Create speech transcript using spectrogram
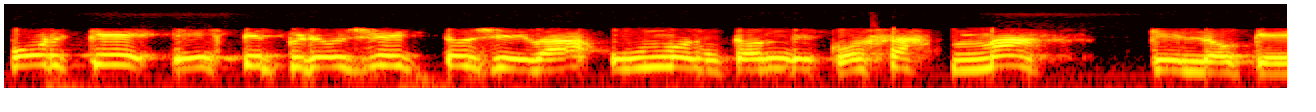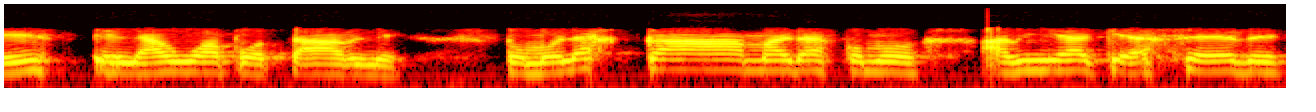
porque este proyecto lleva un montón de cosas más que lo que es el agua potable como las cámaras, como había que hacer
